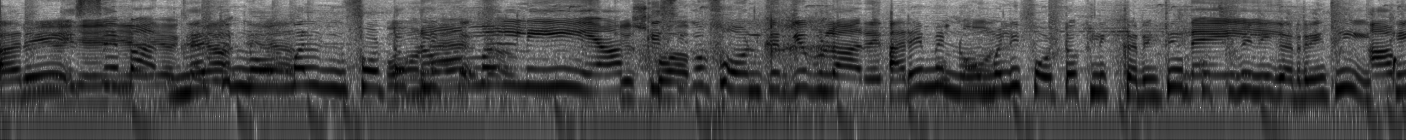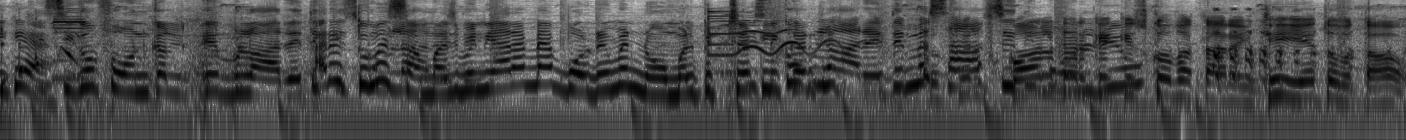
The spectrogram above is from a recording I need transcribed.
अरे इससे बात- मैं तो क्या- click- है? नॉर्मल नहीं आप किसी को फ़ोन करके बुला रहे थे? अरे मैं नॉर्मली फ़ोटो क्लिक कर रही थी कुछ भी नहीं कर रही थी ठीक है? किसी को फ़ोन करके बुला रहे थे? अरे तुम्हें समझ में नहीं आ रहा मैं बोल रही हूँ मैं नॉर्मल पिक्चर क्लिक कर रहे थे। मैं तो साफ़ सीधी कॉल बोल करके रही हूँ। किसको बता रही थी ये तो बताओ।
